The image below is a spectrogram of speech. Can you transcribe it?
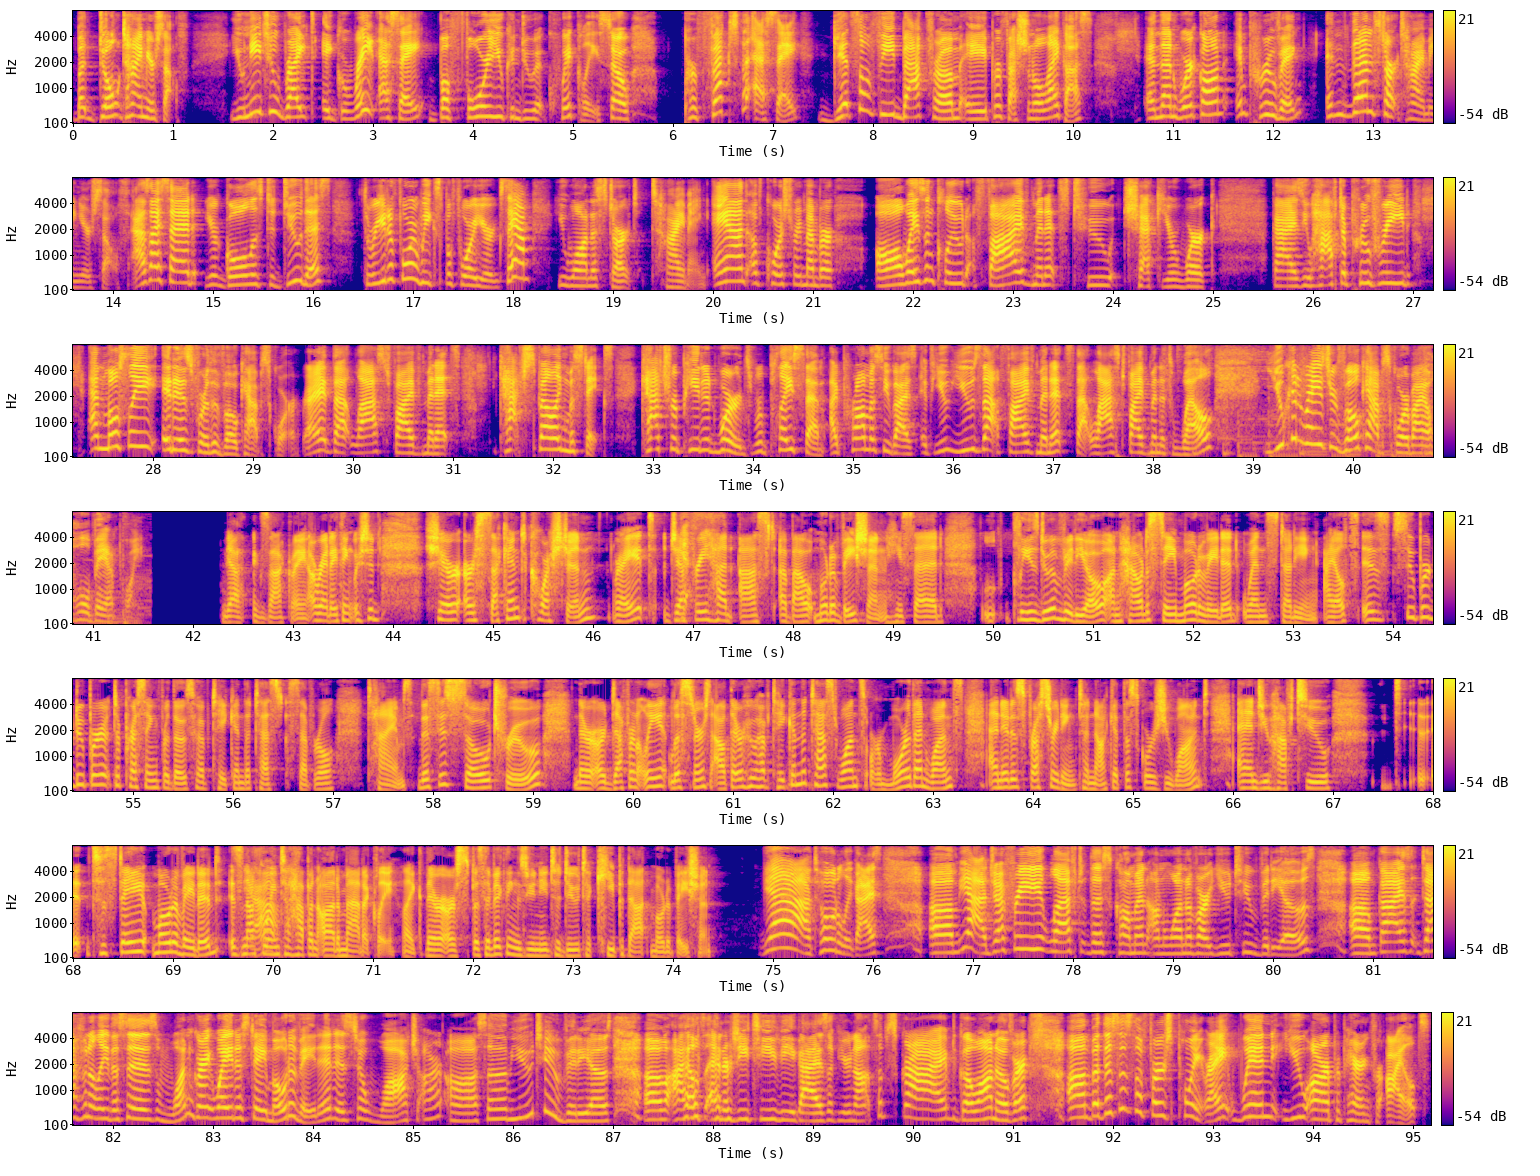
but don't time yourself. You need to write a great essay before you can do it quickly. So perfect the essay, get some feedback from a professional like us, and then work on improving and then start timing yourself. As I said, your goal is to do this three to four weeks before your exam. You want to start timing. And of course, remember, always include five minutes to check your work. Guys, you have to proofread, and mostly it is for the vocab score, right? That last five minutes. Catch spelling mistakes, catch repeated words, replace them. I promise you guys, if you use that five minutes, that last five minutes well, you can raise your vocab score by a whole band point. Yeah, exactly. All right. I think we should share our second question, right? Jeffrey yes. had asked about motivation. He said, please do a video on how to stay motivated when studying. IELTS is super duper depressing for those who have taken the test several times. This is so true. There are definitely listeners out there who have taken the test once or more than once, and it is frustrating to not get the scores you want. And you have to to stay motivated is not yeah. going to happen automatically. Like there are specific things you need to do to keep that motivation. Yeah, totally, guys. Um, yeah, Jeffrey left this comment on one of our YouTube videos. Um, guys, definitely, this is one great way to stay motivated is to watch our awesome YouTube videos. Um, IELTS Energy TV, guys. If you're not subscribed, go on over. Um, but this is the first point, right? When you are preparing for IELTS,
